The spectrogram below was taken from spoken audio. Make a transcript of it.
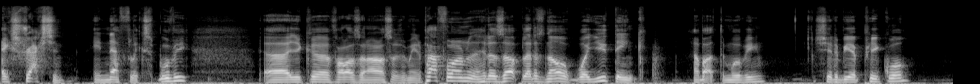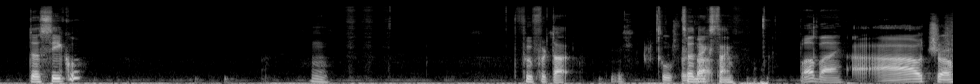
Extraction, a Netflix movie. Uh, you can follow us on our social media platforms and hit us up. Let us know what you think about the movie. Should it be a prequel, the sequel? Hmm. Food for thought. Food for Till thought. next time. Bye bye. Outro.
